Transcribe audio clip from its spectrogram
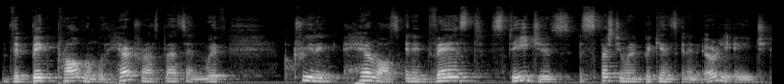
the big problem with hair transplants and with treating hair loss in advanced stages, especially when it begins in an early age,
